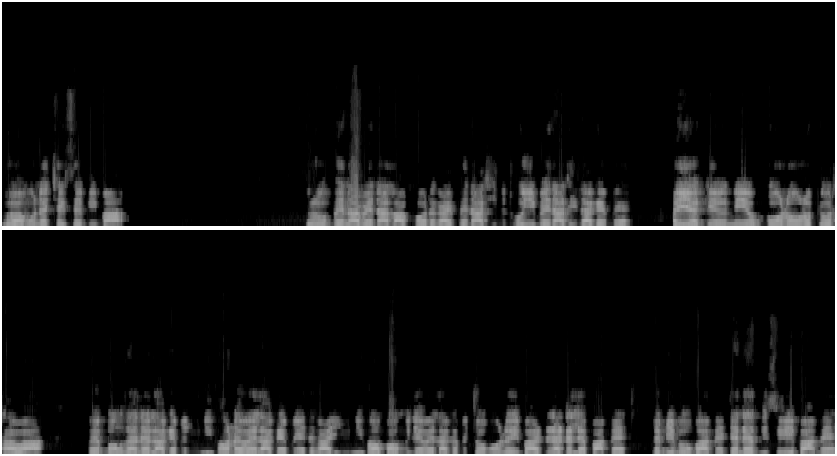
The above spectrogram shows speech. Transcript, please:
ပြွာမှုနဲ့ချိတ်ဆက်ပြီးမှသူတို့ဘယ်နာဘယ်နာလာခေါ်တကိုင်းဘယ်နာထီထိုးကြီးဘယ်နာထီလာခဲ့မယ်အဲ့ရကင်းနေအကုန်လုံးတော့ပြောထားပါဘယ်ပုံစံနဲ့လာခဲ့မယ်ယူနီဖောင်းနဲ့ပဲလာခဲ့မယ်တကိုင်းယူနီဖောင်းဘောင်းမီနဲ့ပဲလာခဲ့မယ်ကြောပုံးလေးပါတနက်တက်လက်ပါမယ်လက်ပြပုံးပါမယ်တန်းတဲ့ပစ္စည်းတွေပါမယ်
